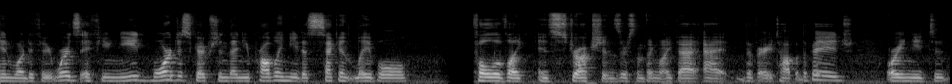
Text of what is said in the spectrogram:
in one to three words. If you need more description, then you probably need a second label full of like instructions or something like that at the very top of the page, or you need to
